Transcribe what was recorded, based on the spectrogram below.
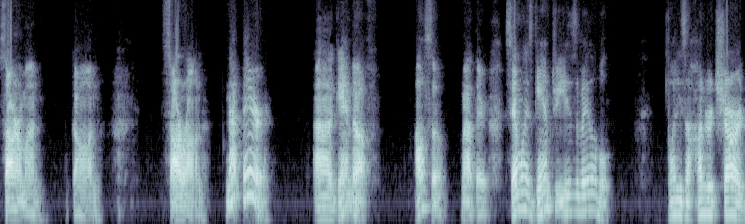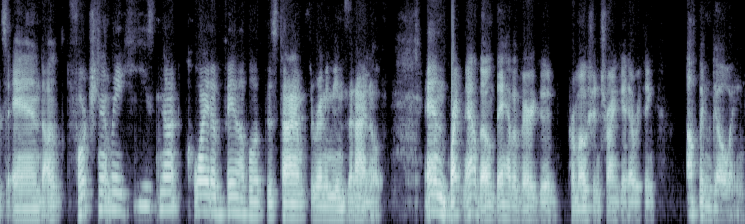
Saruman, gone. Sauron, not there. Uh, Gandalf, also not there. Samwise Gamgee is available, but he's 100 shards, and unfortunately, he's not quite available at this time through any means that I know of. And right now, though, they have a very good promotion try and get everything up and going.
